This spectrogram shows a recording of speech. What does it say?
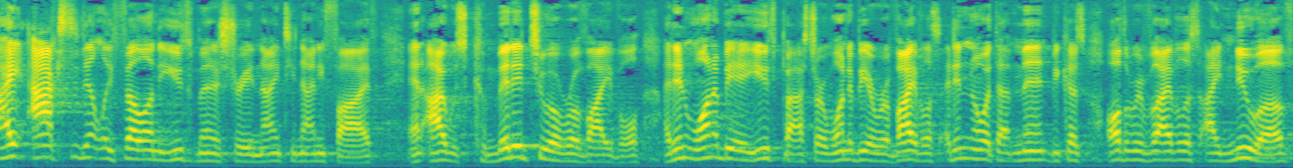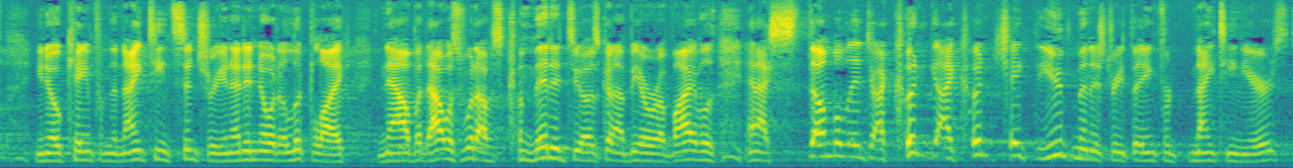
I accidentally fell into youth ministry in 1995, and I was committed to a revival. I didn't want to be a youth pastor. I wanted to be a revivalist. I didn't know what that meant because all the revivalists I knew of, you know, came from the 19th century, and I didn't know what it looked like now. But that was what I was committed to. I was going to be a revivalist, and I stumbled into. I couldn't. I couldn't shake the youth ministry thing for 19 years,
